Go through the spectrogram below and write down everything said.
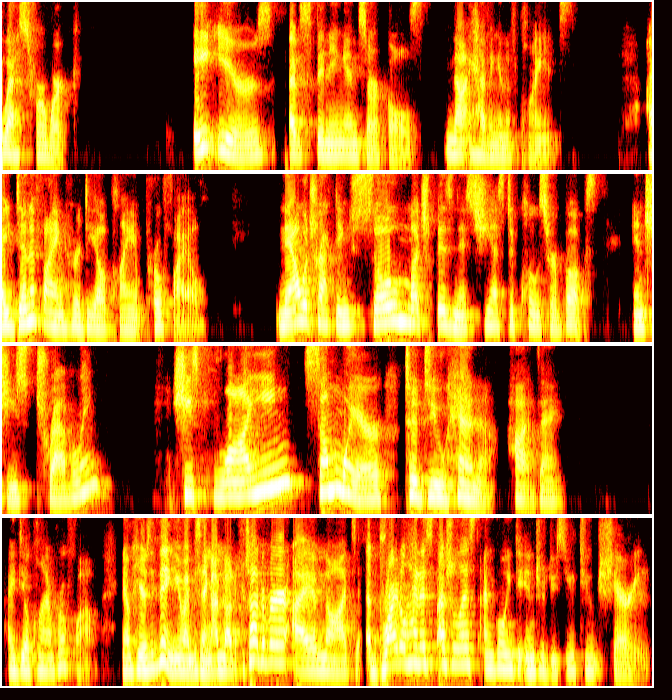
US for work. Eight years of spinning in circles not having enough clients, identifying her ideal client profile, now attracting so much business, she has to close her books and she's traveling. She's flying somewhere to do henna. Hot dang. Ideal client profile. Now, here's the thing. You might be saying, I'm not a photographer. I am not a bridal henna specialist. I'm going to introduce you to Sherry.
